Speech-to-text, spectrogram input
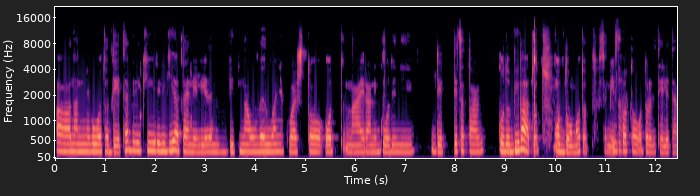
а, на неговото дете, бидејќи религијата е нели еден вид на уверување кое што од најрани години де, децата го добиваат од, од домот, од семејството, да. од родителите.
